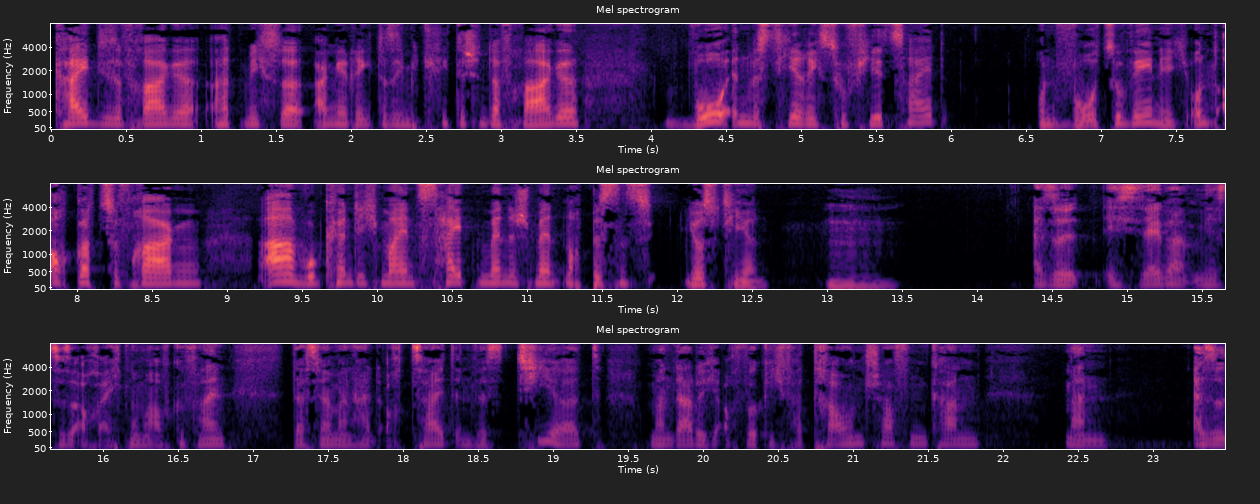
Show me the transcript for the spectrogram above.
Kai, diese Frage hat mich so angeregt, dass ich mich kritisch hinterfrage, wo investiere ich zu viel Zeit und wo zu wenig? Und auch Gott zu fragen, ah, wo könnte ich mein Zeitmanagement noch ein bisschen justieren? Hm. Also ich selber, mir ist das auch echt nochmal aufgefallen, dass wenn man halt auch Zeit investiert, man dadurch auch wirklich Vertrauen schaffen kann. Man, also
